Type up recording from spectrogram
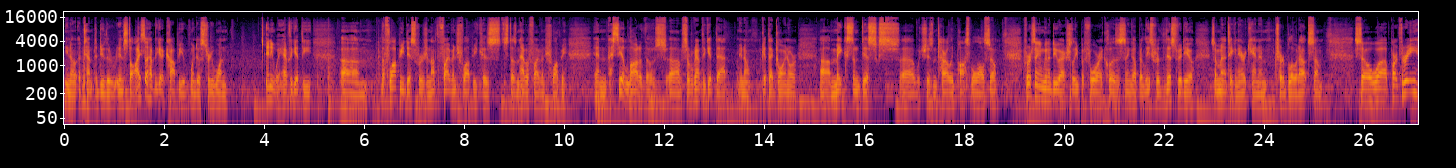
you know attempt to do the install. I still have to get a copy of Windows 3.1 Anyway, I have to get the um, the floppy disk version, not the five inch floppy, because this doesn't have a five inch floppy, and I see a lot of those. Uh, so we're gonna have to get that, you know, get that going, or uh, make some discs, uh, which is entirely possible. Also, first thing I'm gonna do actually before I close this thing up, at least for this video, is I'm gonna take an air can and try to blow it out some. So uh, part three,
